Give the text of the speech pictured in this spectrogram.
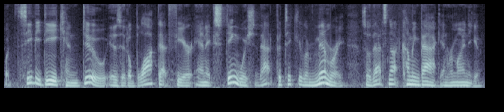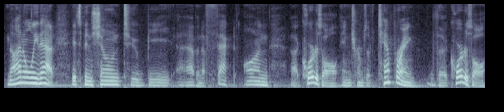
What CBD can do is it'll block that fear and extinguish that particular memory so that's not coming back and reminding you. Not only that, it's been shown to be, have an effect on uh, cortisol in terms of tempering the cortisol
